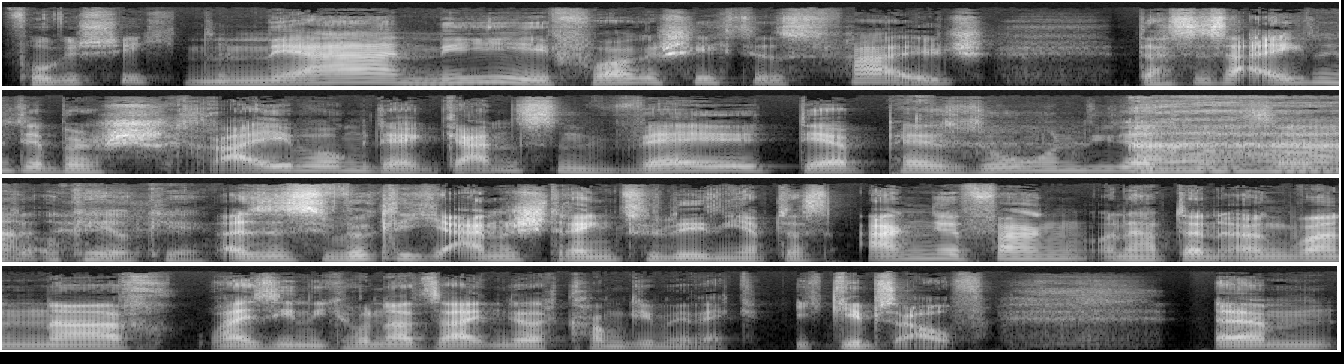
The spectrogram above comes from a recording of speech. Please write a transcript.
Vorgeschichte? Ja, nee, Vorgeschichte ist falsch. Das ist eigentlich eine Beschreibung der ganzen Welt, der Personen, die da ah, drin sind. Okay, okay. Also es ist wirklich anstrengend zu lesen. Ich habe das angefangen und habe dann irgendwann nach, weiß ich nicht, 100 Seiten gesagt, komm, geh mir weg. Ich gebe es auf. Ähm,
